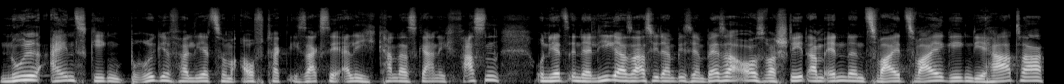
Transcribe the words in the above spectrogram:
0-1 gegen Brügge verliert zum Auftakt. Ich sag's dir ehrlich, ich kann das gar nicht fassen. Und jetzt in der Liga sah es wieder ein bisschen besser aus. Was steht am Ende? Ein 2-2 gegen die Hertha.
